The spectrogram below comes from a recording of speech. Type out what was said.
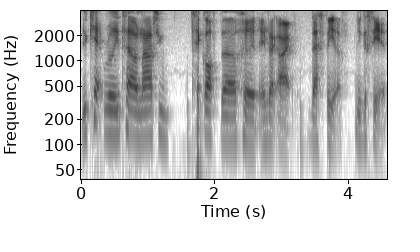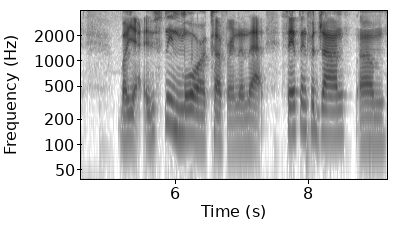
You can't really tell now. If you take off the hood and be like, all right, that's Thea. You can see it. But yeah, it just need more covering than that. Same thing for John. Um,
